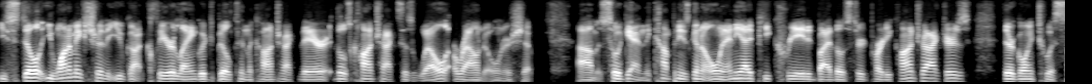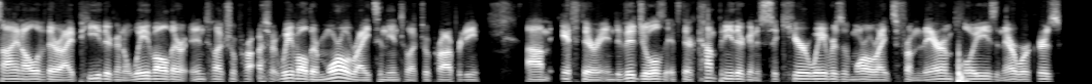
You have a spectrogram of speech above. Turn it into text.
you still you want to make sure that you've got clear language built in the contract there, those contracts as well around ownership. Um, so again, the company is going to own any IP created by those third-party contractors. They're going to assign all of their IP. They're going to waive all their intellectual pro- sorry, waive all their moral rights in the intellectual property. Um, if they're individuals, if they're company, they're going to secure waivers of moral rights from their employees and their workers.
